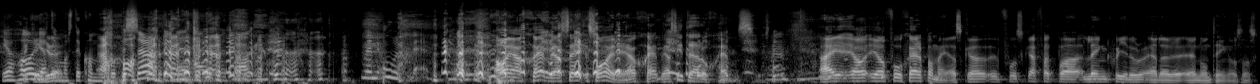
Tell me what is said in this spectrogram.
Jag hör ju att du måste komma på besök här. Men Olle, Ja, jag skäm, jag säger, sa ju det, jag, skäm, jag sitter här och skäms. Nej, jag, jag får skärpa mig. Jag ska få skaffa ett par längdskidor eller eh, någonting. Och så får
